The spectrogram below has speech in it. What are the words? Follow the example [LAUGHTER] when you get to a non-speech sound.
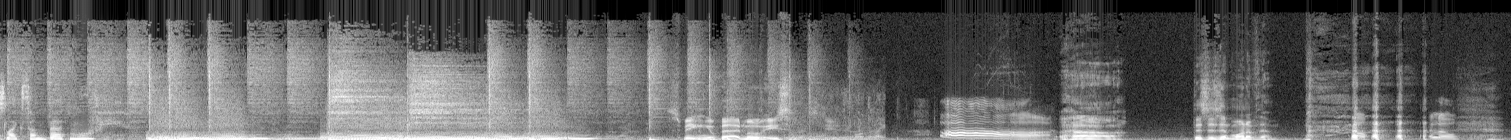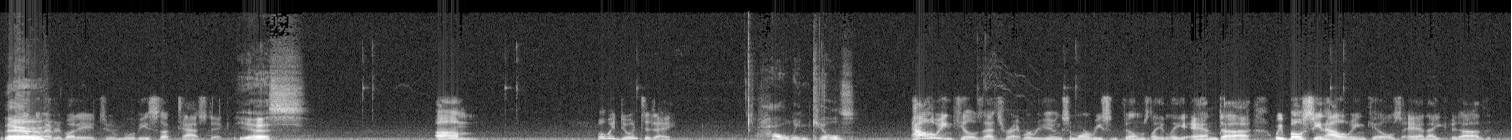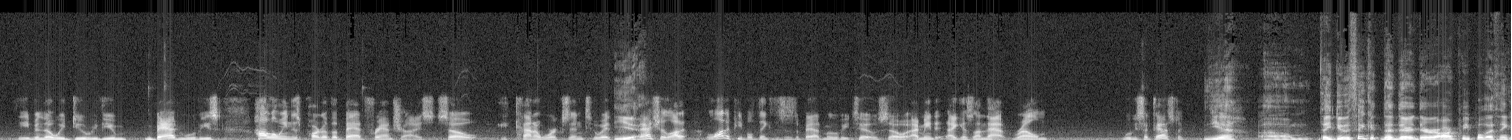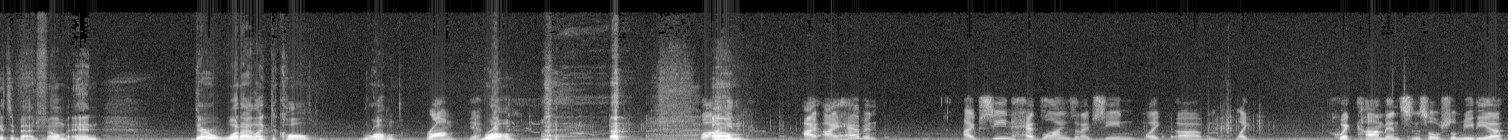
Sounds like some bad movie. Speaking of bad movies, Ah! ah, this isn't one of them. Oh, [LAUGHS] hello. There, Welcome everybody to Movie Sucktastic. yes, Um, what are we doing today? Halloween Kills. Halloween Kills. That's right. We're reviewing some more recent films lately, and uh, we both seen Halloween Kills. And I, uh, even though we do review bad movies, Halloween is part of a bad franchise, so it kind of works into it. Yeah. And actually, a lot of a lot of people think this is a bad movie too. So I mean, I guess on that realm, Movie Sucktastic. Yeah, um, they do think it, that there there are people that think it's a bad film, and they're what I like to call wrong. Wrong. Yeah. Wrong. [LAUGHS] Well, I mean, Um, I, I haven't. I've seen headlines and I've seen like um, like quick comments in social media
